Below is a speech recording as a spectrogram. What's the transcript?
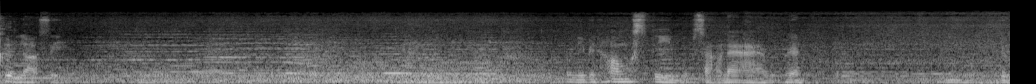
ขึ้นแล้วสิ นี้เป็นห้องสตรีมแบบสาวนาเพื่อนดู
